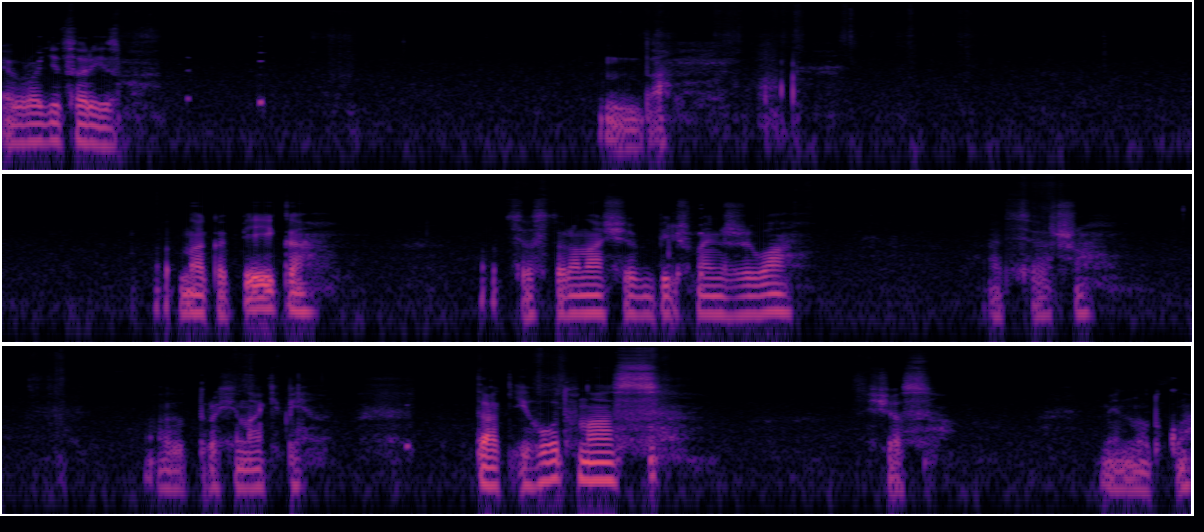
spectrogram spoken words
І вроді царизм. Да. Одна копійка. Ця сторона ще більш-менш жива. А ця що? А тут трохи накипі. Так, і год в нас. Сейчас. Минутку.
